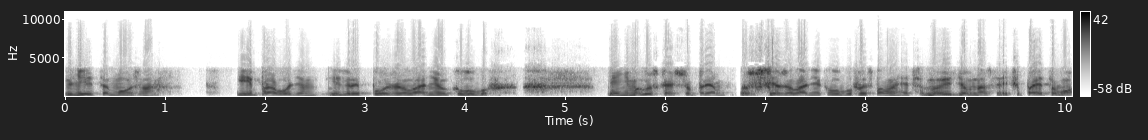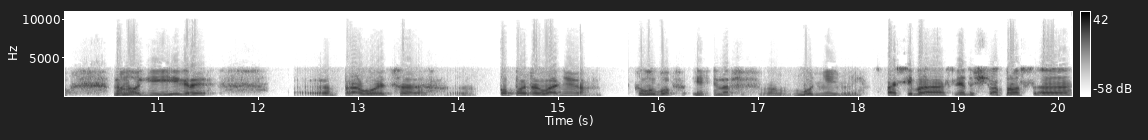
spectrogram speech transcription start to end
где это можно. И проводим игры по желанию клубов. Я не могу сказать, что прям все желания клубов исполняются, но идем навстречу. Поэтому многие игры э, проводятся по пожеланию клубов именно в будние дни. Спасибо. Следующий вопрос. Э,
